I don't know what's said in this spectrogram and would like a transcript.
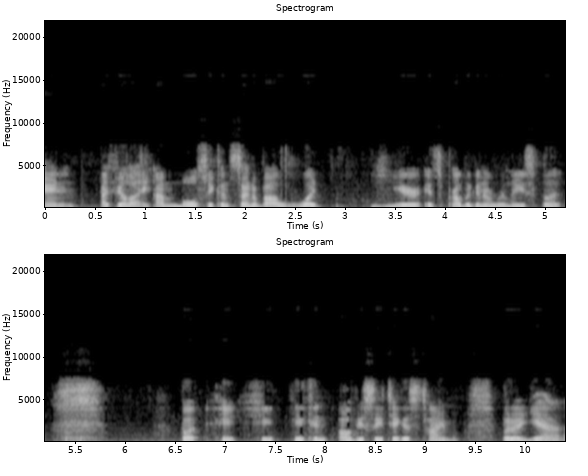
and I feel like I'm mostly concerned about what year it's probably gonna release, but but he he he can obviously take his time. But uh, yeah,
